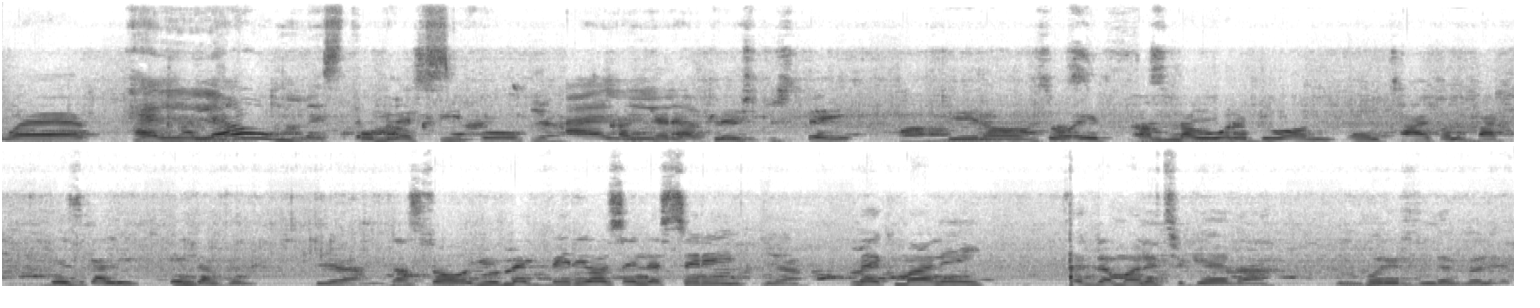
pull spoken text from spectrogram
where Hello, Mr. homeless Boxman. people Yeah. Can get a place you. to stay. Wow. You know, so That's- it's that's something that we want to do on, on Tycoon, but basically in the village. Yeah. That's So you make videos in the city, yeah. make money, take the money together, mm. put it in the village,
